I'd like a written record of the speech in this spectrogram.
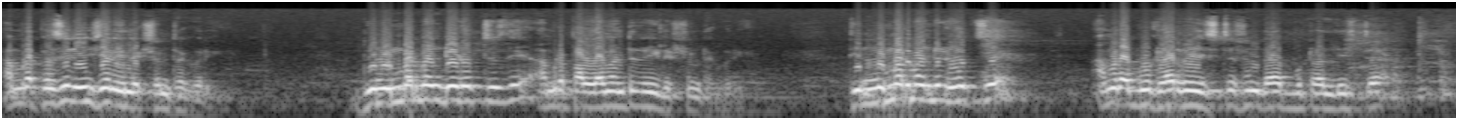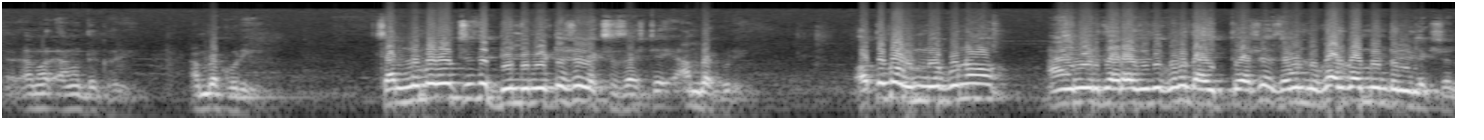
আমরা প্রেসিডেন্সিয়াল ইলেকশনটা করি। দুই নম্বর ম্যান্ডেট হচ্ছে যে, আমরা পার্লামেন্টারি ইলেকশনটা করি। তিন নম্বর ম্যান্ডেট হচ্ছে আমরা ভোটার রেজিস্ট্রেশনটা, ভোটার লিস্টটা আমার আমাদের করি, আমরা করি। চার নম্বর হচ্ছে যে ডিলিমিটেশন এক্সারসাইজটা আমরা করি। অথবা অন্য কোনো আইনের দ্বারা যদি কোনো দায়িত্ব আসে, যেমন লোকাল গভর্নমেন্টের ইলেকশন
